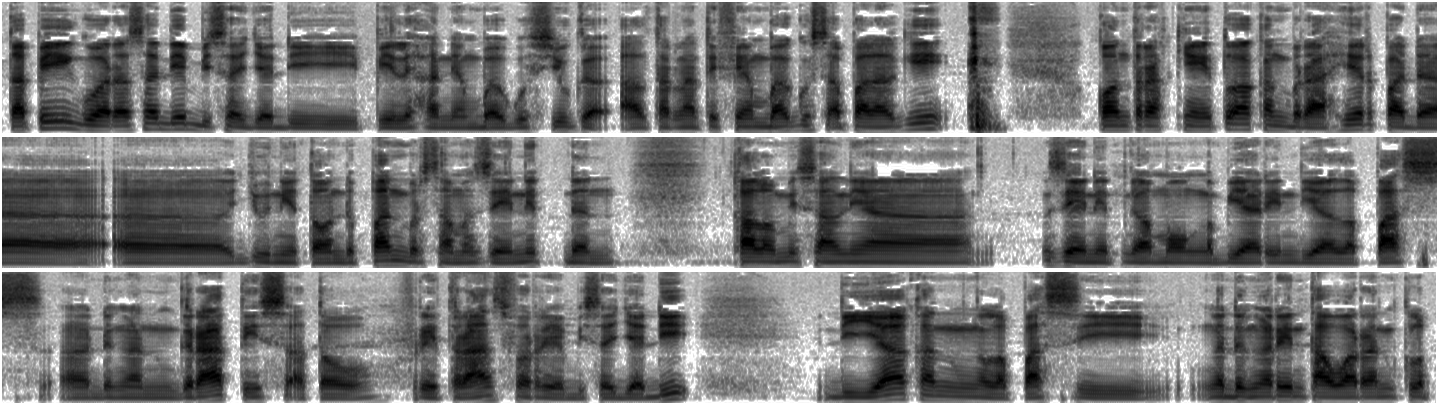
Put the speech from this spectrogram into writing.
tapi gua rasa dia bisa jadi pilihan yang bagus juga alternatif yang bagus. Apalagi kontraknya itu akan berakhir pada uh, Juni tahun depan bersama Zenit. Dan kalau misalnya Zenit nggak mau ngebiarin dia lepas uh, dengan gratis atau free transfer ya bisa jadi dia akan ngelepas si ngedengerin tawaran klub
